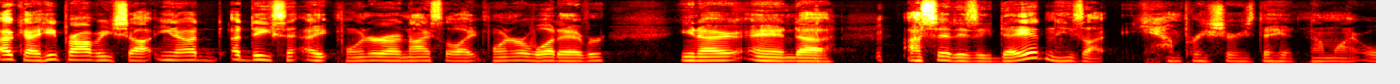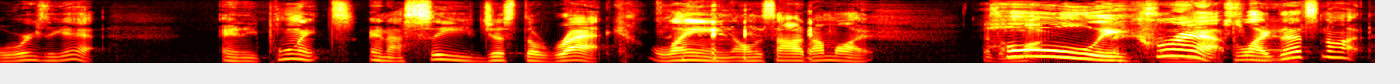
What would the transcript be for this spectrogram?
okay, he probably shot, you know, a, a decent eight pointer or a nice little eight pointer or whatever, you know. And uh, I said, is he dead? And he's like, yeah, I'm pretty sure he's dead. And I'm like, well, where's he at? And he points and I see just the rack laying on the side. And I'm like, That's holy crap. monster, like man. that's not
